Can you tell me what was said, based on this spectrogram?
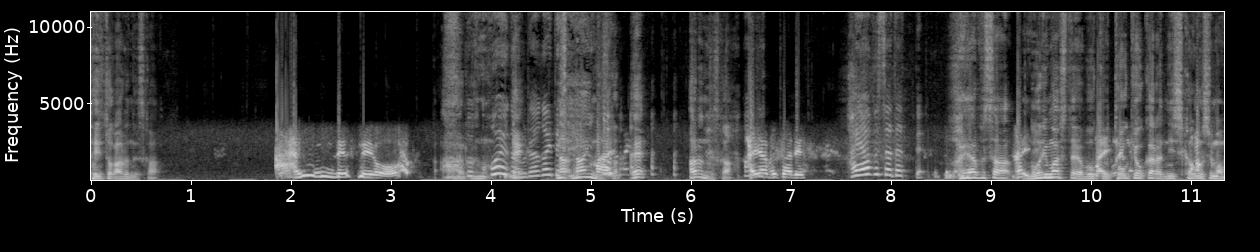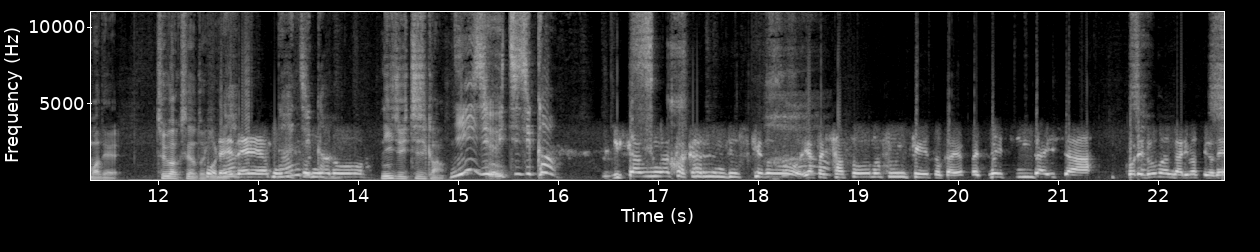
示とかあるんですか？あるんですよ。あるん声が裏返ってなないんですか、え、あるんですか？はやぶさです。はやぶさだって。はやぶさ、はい乗りましたよ、僕、はい東京から西鹿児島まで。中学生の時にこれね、何時間？あの、21時間。21時間。時間はかかるんですけどはあ、やっぱり車窓の風景とか、やっぱりね、寝台車、これロマンがありますよね。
